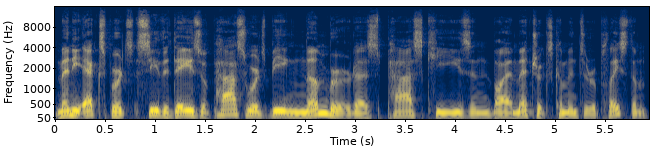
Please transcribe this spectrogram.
Many experts see the days of passwords being numbered as pass keys and biometrics come in to replace them.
